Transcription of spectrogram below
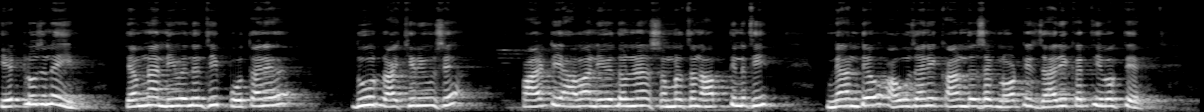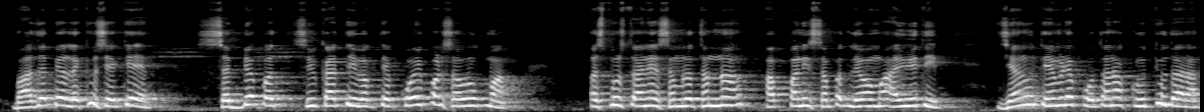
એટલું જ નહીં, તેમના નિવેદનથી પોતાને દૂર રાખી રહ્યું છે. પાર્ટી આવા નિવેદનોને સમર્થન આપતી નથી. જ્ઞાનદેવ આહુજાની કારણદર્શક નોટિસ જારી કરતી વખતે ભાજપે લખ્યું છે કે સભ્યપદ સ્વીકારતી વખતે કોઈ પણ સ્વરૂપમાં અસ્પૃશ્યતાને સમર્થન ન આપવાની શપથ લેવામાં આવી હતી. જેનું તેમણે પોતાના કૃત્યો દ્વારા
